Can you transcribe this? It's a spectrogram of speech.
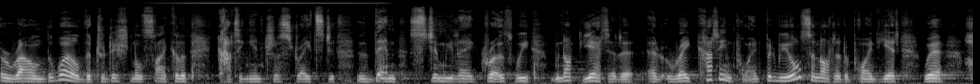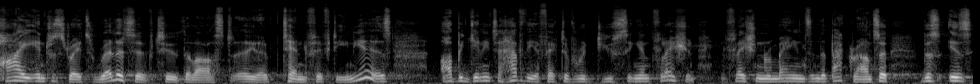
around the world. The traditional cycle of cutting interest rates to then stimulate growth. We, we're not yet at a, at a rate cutting point, but we're also not at a point yet where high interest rates relative to the last uh, you know, 10, 15 years are beginning to have the effect of reducing inflation. Inflation remains in the background. So, this is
